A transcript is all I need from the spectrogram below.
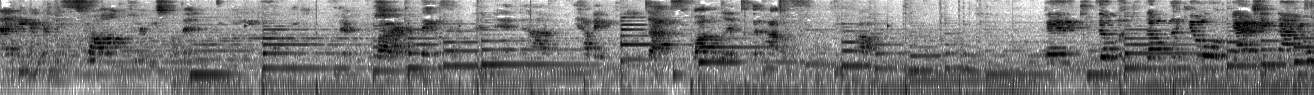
I think it was strong Turkish woman. Wow. Kitabı, kitaptaki o gerçekten yok.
